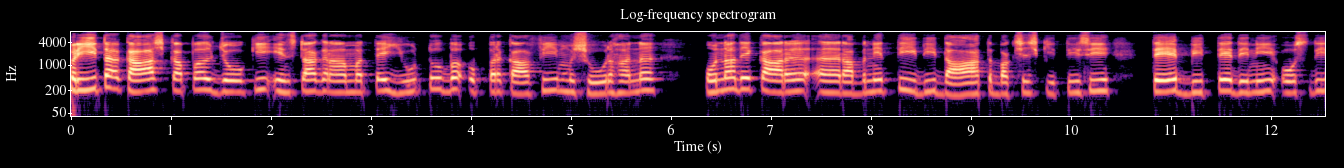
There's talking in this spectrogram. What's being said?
ਪ੍ਰੀਤ ਆਕਾਸ਼ ਕਪਲ ਜੋ ਕਿ ਇੰਸਟਾਗ੍ਰਾਮ ਅਤੇ YouTube ਉੱਪਰ ਕਾਫੀ ਮਸ਼ਹੂਰ ਹਨ। ਉਹਨਾਂ ਦੇ ਘਰ ਰੱਬ ਨੇ ਧੀ ਦੀ ਦਾਤ ਬਖਸ਼ਿਸ਼ ਕੀਤੀ ਸੀ ਤੇ ਬੀਤੇ ਦਿਨੀ ਉਸ ਦੀ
